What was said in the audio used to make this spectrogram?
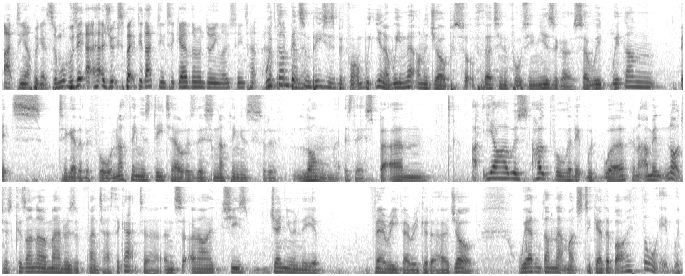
acting up against him? Was it as you expected acting together and doing those scenes? How, how We've done bits and pieces before. and We, you know, we met on a job sort of 13 or 14 years ago. So we'd, we'd done bits together before. Nothing as detailed as this, nothing as sort of long as this. But um, I, yeah, I was hopeful that it would work. And I mean, not just because I know Amanda is a fantastic actor, and so, and I she's genuinely a very very good at her job. We hadn't done that much together, but I thought it would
